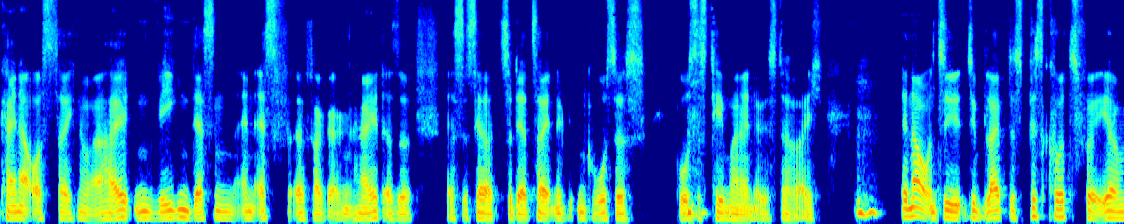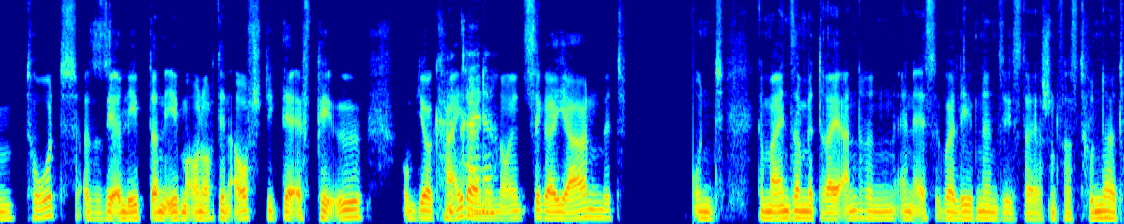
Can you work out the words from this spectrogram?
keine Auszeichnung erhalten wegen dessen NS-Vergangenheit. Also es ist ja zu der Zeit ein großes, großes mhm. Thema in Österreich. Mhm. Genau, und sie, sie bleibt es bis kurz vor ihrem Tod. Also sie erlebt dann eben auch noch den Aufstieg der FPÖ um Jörg Haider in den 90er Jahren mit und gemeinsam mit drei anderen NS-Überlebenden, sie ist da ja schon fast 100,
